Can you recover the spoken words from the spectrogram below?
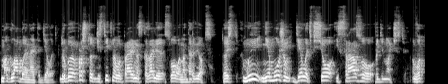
могла бы она это делать. Другой вопрос, что действительно вы правильно сказали слово «надорвется». То есть мы не можем делать все и сразу в одиночестве. Вот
